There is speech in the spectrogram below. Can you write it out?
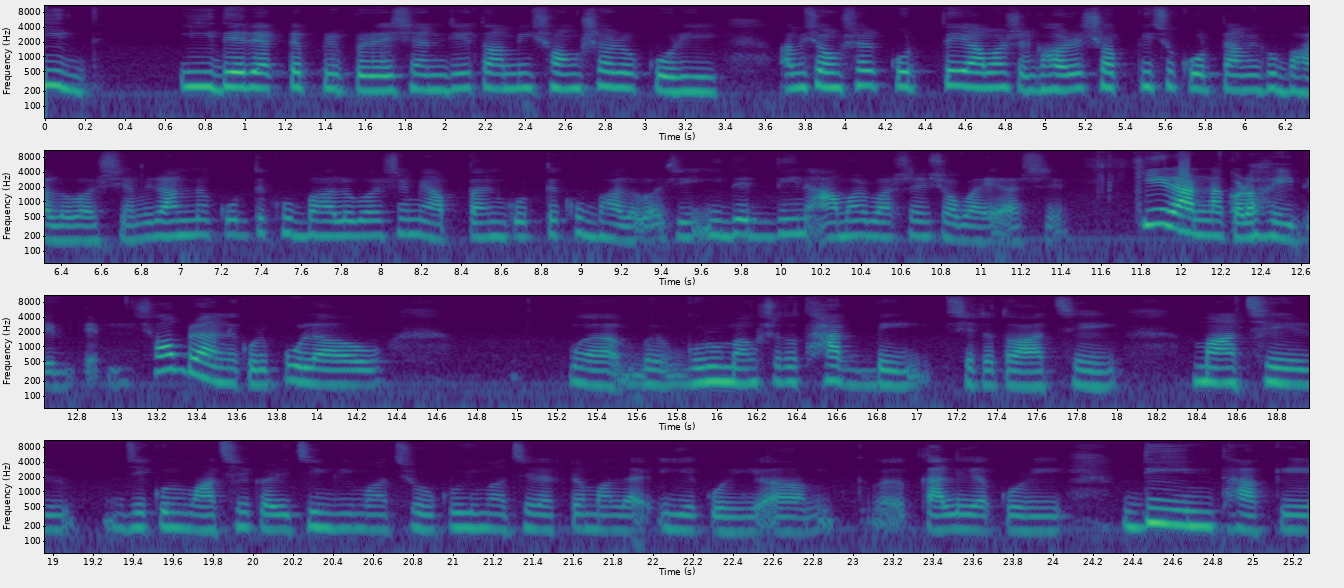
ঈদ ঈদের একটা প্রিপারেশন যেহেতু আমি সংসারও করি আমি সংসার করতে আমার ঘরের সব কিছু করতে আমি খুব ভালোবাসি। আমি রান্না করতে খুব ভালোবাসি আমি আপ্যায়ন করতে খুব ভালোবাসি। ঈদের দিন আমার বাসায় সবাই আসে। কি রান্না করা হয় ঈদের দিন? সব রান্না করি। পোলাও গরুর মাংস তো থাকবেই সেটা তো আছেই। মাছের যে কোনো মাছের কারি চিংড়ি মাছ হোক রুই মাছের একটা মালা ইয়ে করি কালিয়া করি ডিম থাকে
